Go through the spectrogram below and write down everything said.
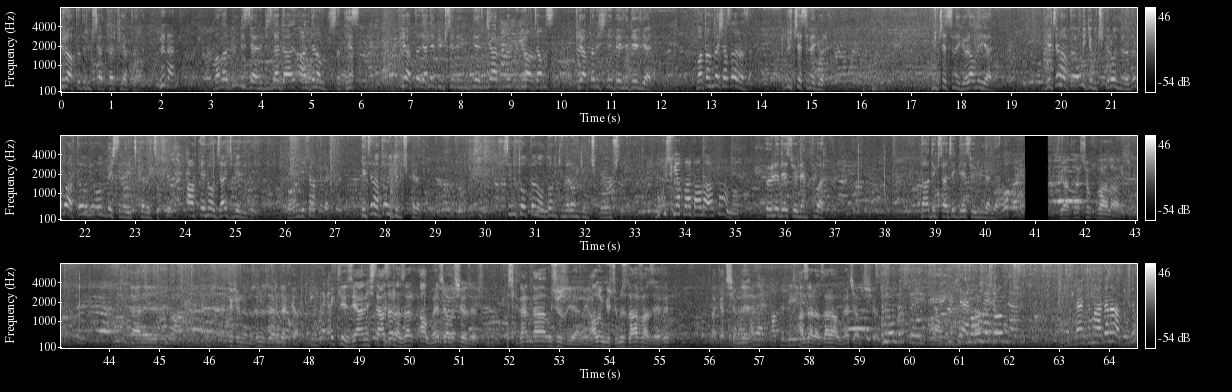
Bir haftadır yükselttiler fiyatları. Neden? Vallahi bi- biz yani bizler de halden alıp satıyız. Fiyatlar yani hep yükseliyor. Biz Yarın öbür gün alacağımız fiyatlar işte belli değil yani. Vatandaş azar azar. Bütçesine göre. Bütçesine göre alıyor yani. Geçen hafta 12,5 lira 10 liradı. Bu hafta 10 15 liraya çıkara çıktı. Haftaya ne olacağı hiç belli değil. Soğan geçen hafta kaç liraydı? Geçen hafta 12,5 liraydı. Şimdi toptan oldu 12 lira, 12,5 lira, 13 lira. Bu kış fiyatlar daha da artar mı? Öyle diye söylenti var. Daha da yükselecek diye söylüyorlar yani. Fiyatlar çok pahalı abi. Yani düşündüğümüzün üzerinde fiyatlar. Bekliyiz yani işte azar azar almaya çalışıyoruz hepsini. Eskiden daha ucuzdu yani. Alım gücümüz daha fazlaydı. Fakat şimdi azar azar almaya çalışıyoruz. Bugün 15 liraya yükseldi. Bugün 15 olmuş. Ben cumadan aldıydım.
